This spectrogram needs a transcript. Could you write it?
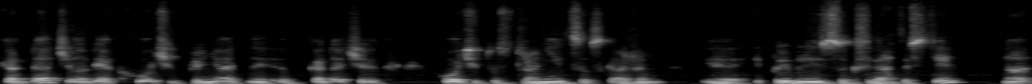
когда человек хочет принять, э, когда человек хочет устраниться, скажем, и приблизиться к святости, да,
